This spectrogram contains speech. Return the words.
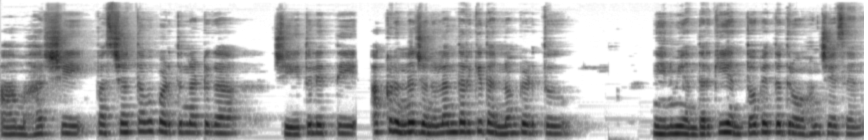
ఆ మహర్షి పశ్చాత్తాపడుతున్నట్టుగా చేతులెత్తి అక్కడున్న జనులందరికీ దండం పెడుతూ నేను మీ అందరికీ ఎంతో పెద్ద ద్రోహం చేశాను.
